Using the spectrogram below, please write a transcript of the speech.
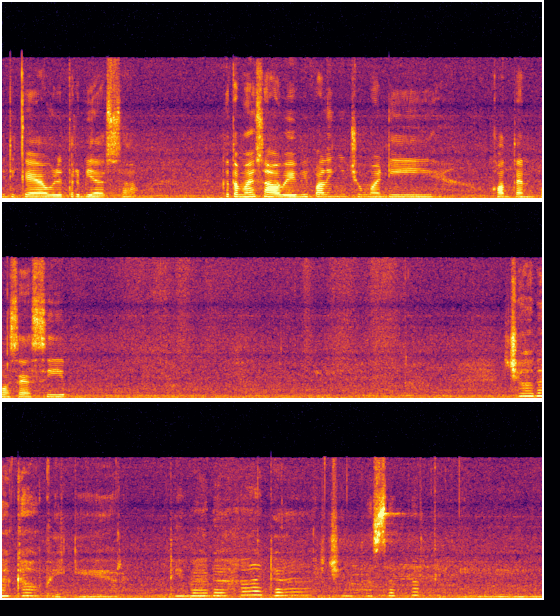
Jadi kayak udah terbiasa. Ketemunya sama baby paling cuma di konten posesif Coba kau pikir di mana ada cinta seperti ini?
